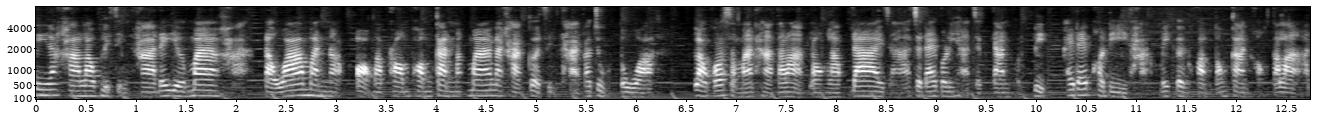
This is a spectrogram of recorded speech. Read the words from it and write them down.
นี้นะคะ เราผลิตสินค้าได้เยอะมากค่ะ แต่ว่ามันออกมาพร้อมๆกันมากๆนะคะ เกิดสินค้ากระจุกตัว เราก็สามารถหาตลาดรองรับได้จ้ะจะได้บริหารจัดการผลผลิตให้ได้พอดีค่ะ ไม่เกินความต้องการของตลาด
